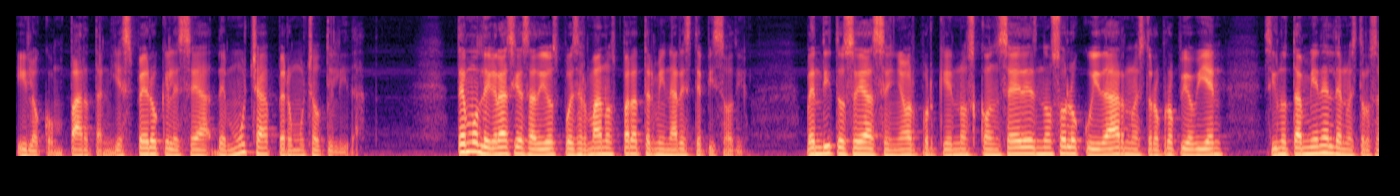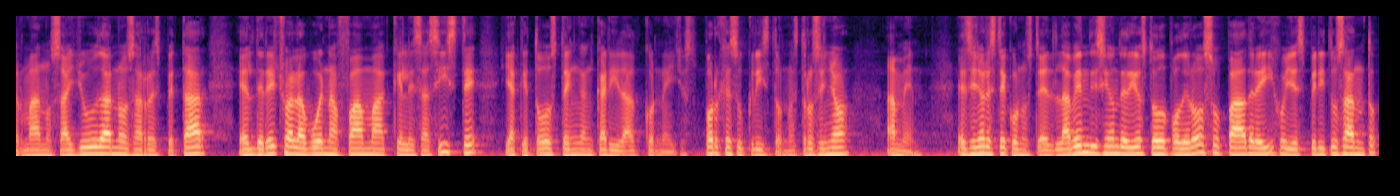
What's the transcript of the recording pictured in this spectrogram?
y lo compartan. Y espero que les sea de mucha, pero mucha utilidad. Démosle gracias a Dios, pues hermanos, para terminar este episodio. Bendito sea Señor, porque nos concedes no solo cuidar nuestro propio bien, sino también el de nuestros hermanos. Ayúdanos a respetar el derecho a la buena fama que les asiste y a que todos tengan caridad con ellos. Por Jesucristo nuestro Señor. Amén. El Señor esté con ustedes. La bendición de Dios Todopoderoso, Padre, Hijo y Espíritu Santo,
